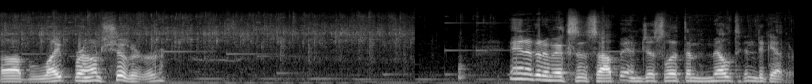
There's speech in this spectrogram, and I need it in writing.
of light brown sugar. And I'm going to mix this up and just let them melt in together.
